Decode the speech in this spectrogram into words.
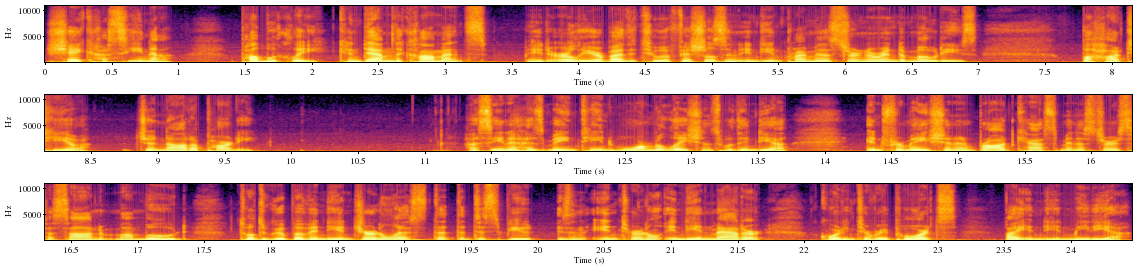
Sheikh Hasina publicly condemned the comments made earlier by the two officials in Indian Prime Minister Narendra Modi's Bharatiya Janata Party. Hasina has maintained warm relations with India. Information and Broadcast Minister Hasan Mahmud told a group of Indian journalists that the dispute is an internal Indian matter, according to reports by Indian media.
